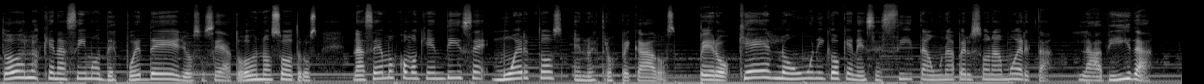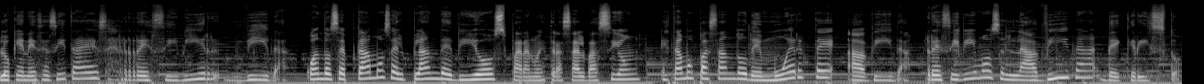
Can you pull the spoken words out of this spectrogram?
Todos los que nacimos después de ellos, o sea, todos nosotros, nacemos como quien dice muertos en nuestros pecados. Pero, ¿qué es lo único que necesita una persona muerta? La vida. Lo que necesita es recibir vida. Cuando aceptamos el plan de Dios para nuestra salvación, estamos pasando de muerte a vida. Recibimos la vida de Cristo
